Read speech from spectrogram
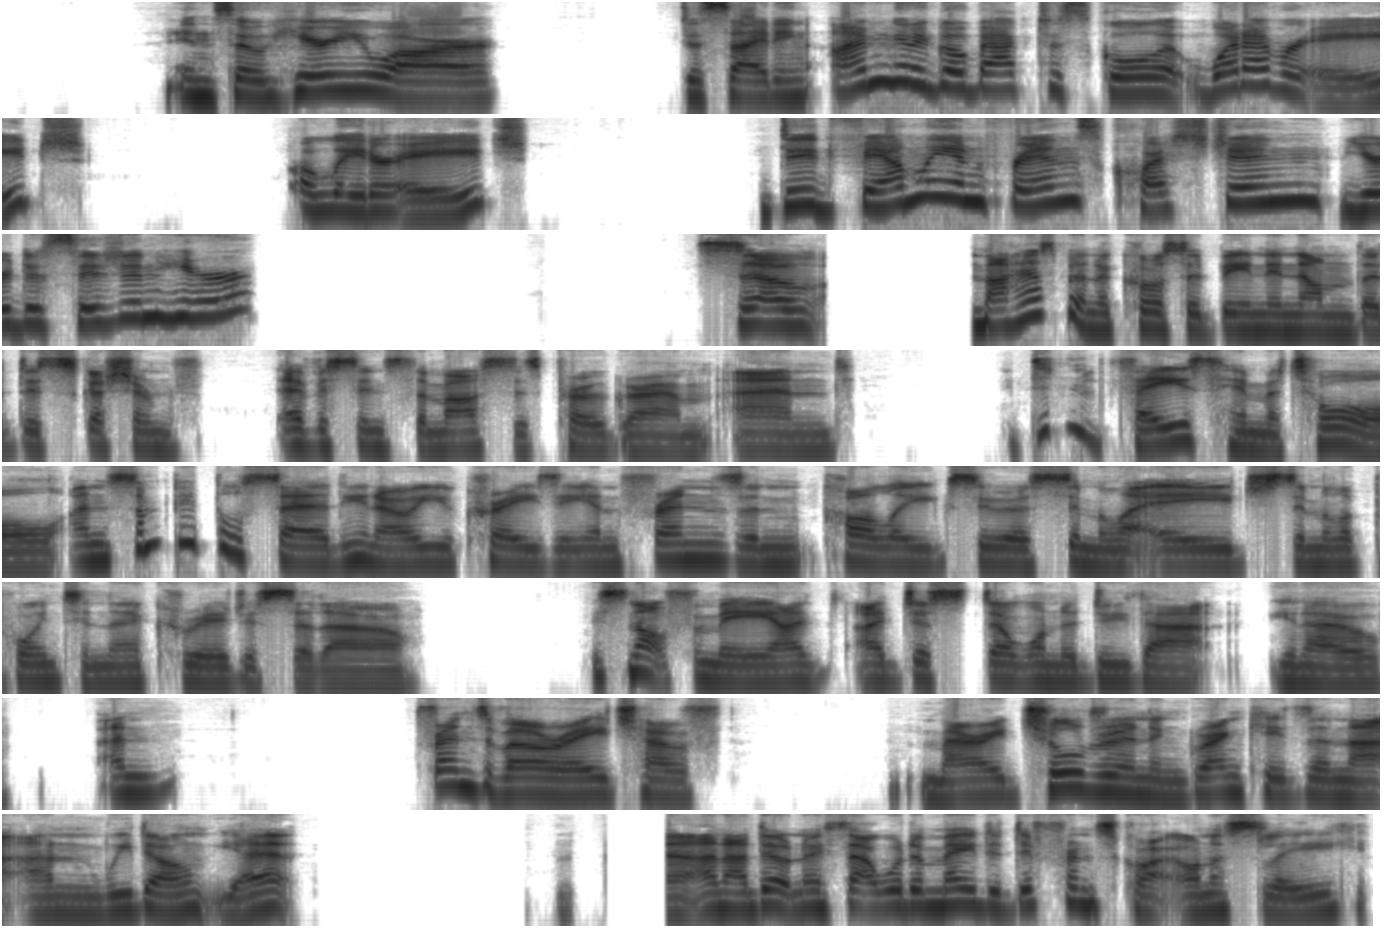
And so here you are deciding, I'm going to go back to school at whatever age, a later age. Did family and friends question your decision here? So My husband, of course, had been in on the discussion ever since the master's program and it didn't phase him at all. And some people said, you know, are you crazy? And friends and colleagues who are similar age, similar point in their career just said, oh, it's not for me. I, I just don't want to do that, you know. And friends of our age have married children and grandkids and that, and we don't yet. And I don't know if that would have made a difference, quite honestly.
